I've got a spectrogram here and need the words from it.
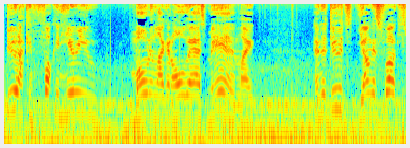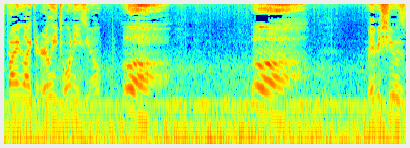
dude, I can fucking hear you moaning like an old ass man. Like, and the dude's young as fuck. He's probably like early 20s, you know? Ugh. Ugh. Maybe she was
